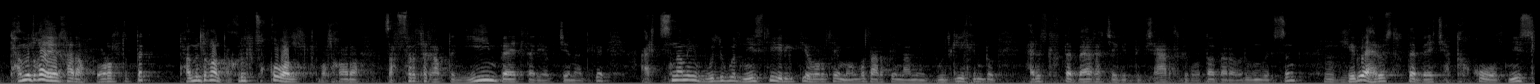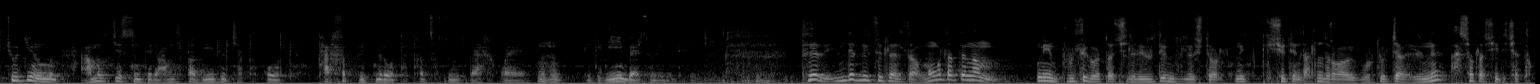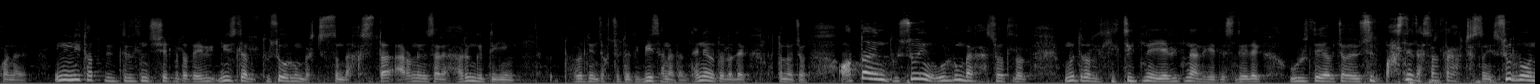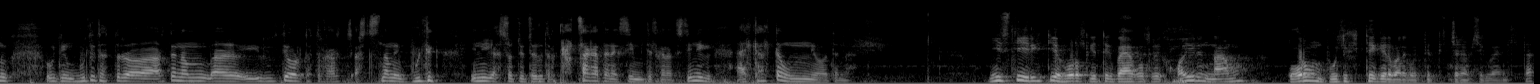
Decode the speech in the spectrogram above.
Томилгоо ярихаараа хуралддаг томилгоо тохиролцохгүй болохоор завсралга авдаг ийм байдлаар явж байна. Тэгэхээр ардс намын бүлэг бол нийслэлийн иргэдийн хурлын Монгол ардын намын бүлгийнхэнд бол хариуцлагатай байгаа ч гэдэг шаардлагыг удаа дараа өргөнгөрсөн. Хэрвээ хариуцлагатай байж чадахгүй бол нийслэлчүүдийн өмнө амлаж исэн тэр амлалтаа биелүүлж чадахгүй бол тарахад бид нар бол татгалзах зүйл байхгүй гэдэг ийм байр суурийг л хэлж байна. Тэгэхээр энэ дээр нэг зүйл байл да. Монгол ардын нам мийн бүлэг одоо жишээлбэл эрдэнэ төлөөлөгчтэй бол нийт гишүүдийн 76%-ыг бүрдүүлж байгаа хэрнээ асуудлаа шийдэж чадахгүй наа гэдэг. Энэ нийт хот илэрлэн жишээлбэл одоо нийслэл төсөө өргөн барьчихсан байх хэвээр 11 сарын 20 гэдэг ийм хуулийн зохицуултыг би санаад байна. Таны хувьд бол яг дотор нь одоо энэ төсөөний өргөн барих асуудал бол өнөөдөр бол хилцэгдэнэ яригдана л гэдээсэн. Тэгээд яг үргэлжлээ явж байгаа эсвэл басны засварлага авчихсан. Эсвэл нөгөө нэг үгдийн бүлэг дотор ардын нам эрдэнэ хурл дотор гарч арчсан намын бүлэг энийг асуудыг зориулаад гацаагаад байна гэсэн мэдээлэл гараад байна. Энийг аль талдаа үнэн нь яваад байна нийслэлийн иргэдийн хурал гэдэг байгууллагыг хоёр нам гурван бүлэгтэйгээр баг удирдах байгаа юм шиг байна л да.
